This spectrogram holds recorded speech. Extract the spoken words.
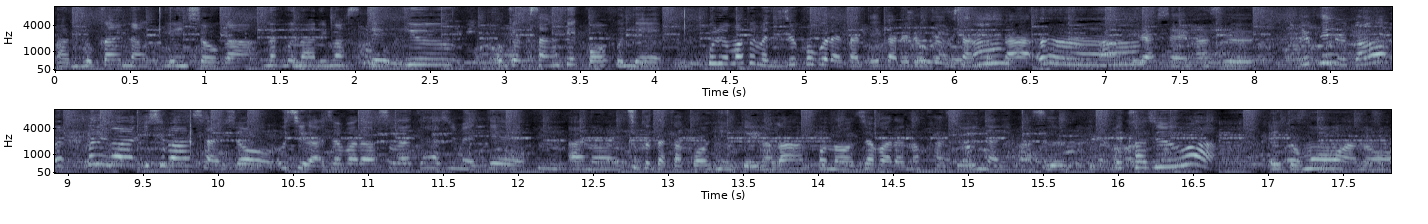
あの不快な現象がなくなりますっていうお客さんが結構多くてこれをまとめて10個ぐらい買っていかれるお客さんとか、うん、いらっしゃいます。でこれが？これが一番最初うちが蛇腹を育て始めて、うんあの作った加工品というのがこの蛇腹の果汁になります。で果汁は、えーと、もうあの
